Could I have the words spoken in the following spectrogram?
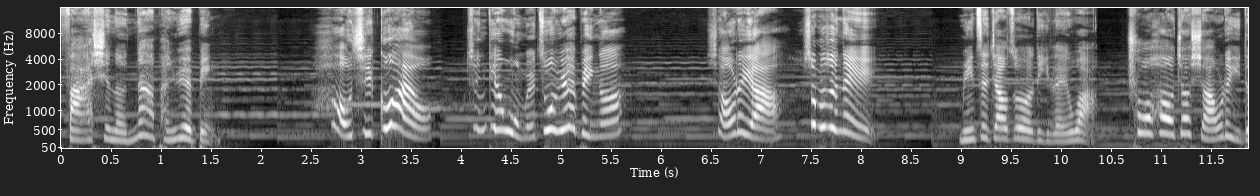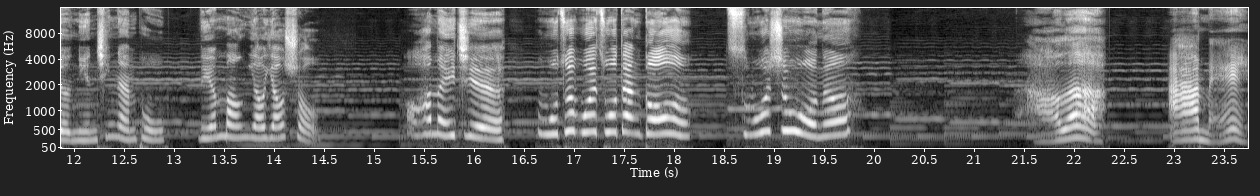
发现了那盘月饼，好奇怪哦！今天我没做月饼啊，小李啊，是不是你？名字叫做李雷瓦，绰号叫小李的年轻男仆连忙摇摇手：“阿美姐，我最不会做蛋糕了，怎么会是我呢？”好了，阿美、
